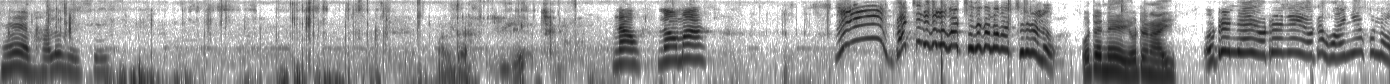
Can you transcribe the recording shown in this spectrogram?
হ্যাঁ ভালো হয়েছে। নাও নাও মা। ওটা নাই ওটা নেই ওটা নেই ওটা হয়নি এখনও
